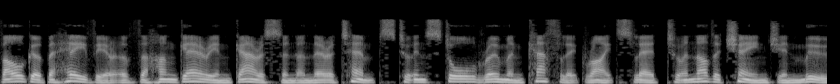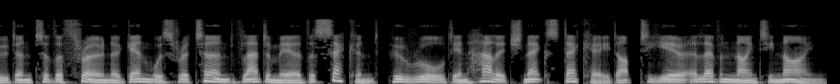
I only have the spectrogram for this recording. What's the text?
vulgar behavior of the Hungarian garrison and their attempts to install Roman Catholic rites led to another change in mood and to the throne again was returned Vladimir II, who ruled in Halych next decade up to year 1199.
